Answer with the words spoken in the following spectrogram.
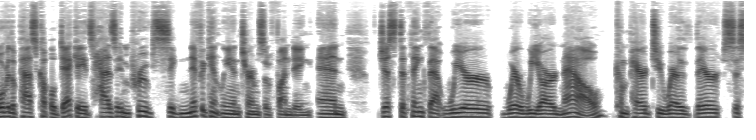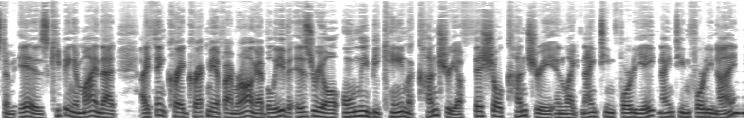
over the past couple decades has improved significantly in terms of funding and just to think that we're where we are now compared to where their system is, keeping in mind that I think, Craig, correct me if I'm wrong, I believe Israel only became a country, official country in like 1948, 1949.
